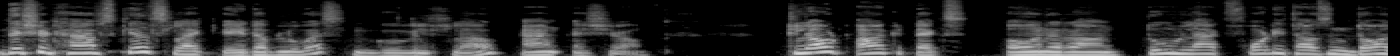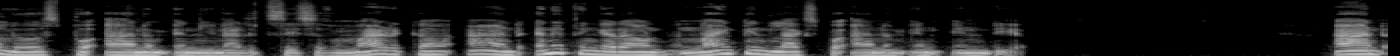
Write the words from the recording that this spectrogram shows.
They should have skills like AWS, Google Cloud, and Azure. Cloud architects earn around $2,40,000 per annum in the United States of America and anything around 19 lakhs per annum in India. And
